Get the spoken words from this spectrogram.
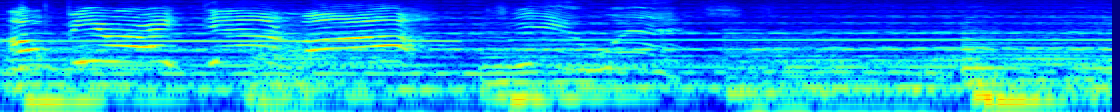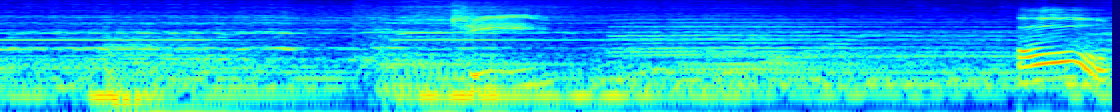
I'll be right down, Ma! Gee whiz. T. O.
